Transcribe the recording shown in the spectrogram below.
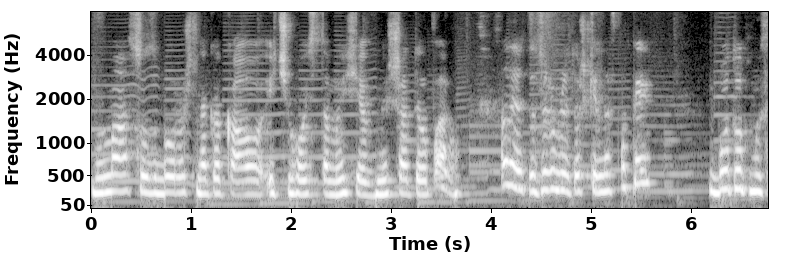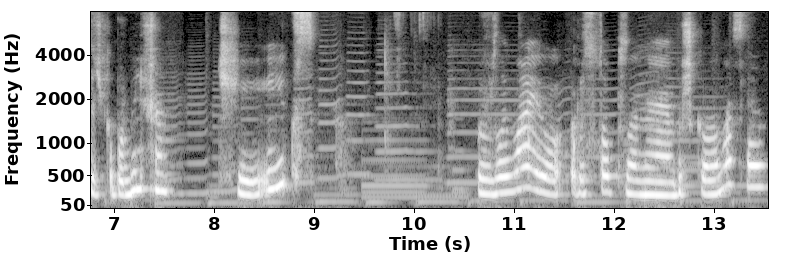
в масу зборошна какао і чогось там ще вмішати опару. Але я тут зроблю трошки навпаки, бо тут мисочка побільше. Чікс. Вливаю розтоплене вершкове масло.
